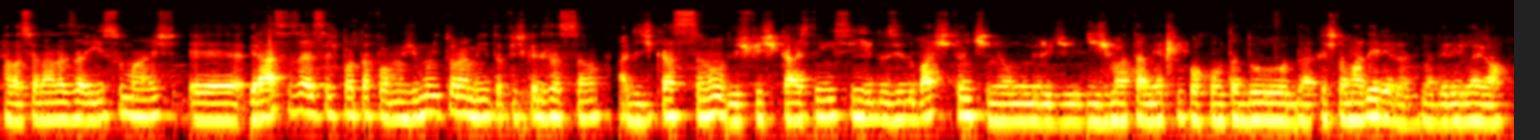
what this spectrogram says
relacionadas a isso, mas é, graças a essas plataformas de monitoramento, a fiscalização, a dedicação dos fiscais tem se reduzido bastante né, o número de desmatamento por conta do, da questão madeireira, né, madeira ilegal.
